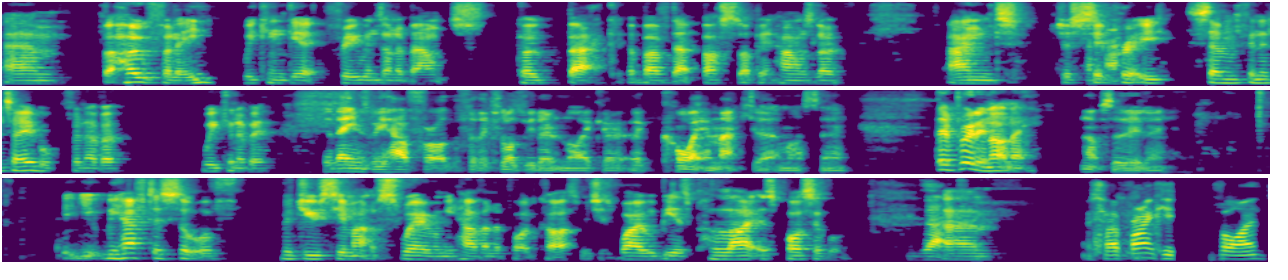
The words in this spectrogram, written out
Um, but hopefully, we can get three wins on a bounce, go back above that bus stop in Hounslow, and just sit pretty seventh in the table for another week and a bit. The names we have for for the clubs we don't like are, are quite immaculate, I must say. They're brilliant, aren't they? Absolutely. You, we have to sort of reduce the amount of swearing we have on the podcast, which is why we'd be as polite as possible. Exactly. Um, That's how Frankie's find.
